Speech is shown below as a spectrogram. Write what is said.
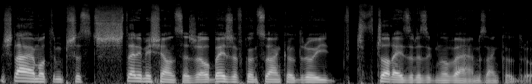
Myślałem o tym przez 4 miesiące, że obejrzę w końcu Uncle Drew i wczoraj zrezygnowałem z Uncle Drew.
